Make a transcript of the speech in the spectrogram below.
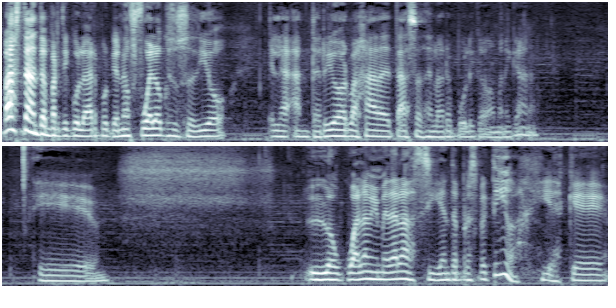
bastante particular porque no fue lo que sucedió en la anterior bajada de tasas de la República Dominicana. Eh, lo cual a mí me da la siguiente perspectiva, y es que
